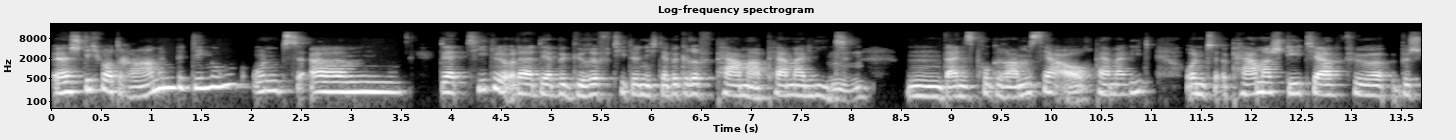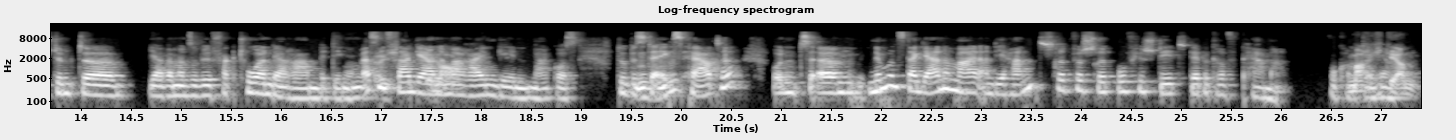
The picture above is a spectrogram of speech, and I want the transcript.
Äh, Stichwort Rahmenbedingung und ähm, der Titel oder der Begriff, Titel nicht, der Begriff Perma, Permalit. Mhm deines Programms ja auch, Permalit. Und Perma steht ja für bestimmte, ja, wenn man so will, Faktoren der Rahmenbedingungen. Lass uns da gerne genau. mal reingehen, Markus. Du bist mhm. der Experte und ähm, nimm uns da gerne mal an die Hand, Schritt für Schritt, wofür steht der Begriff Perma? Wo kommt Mach ich her? gern.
